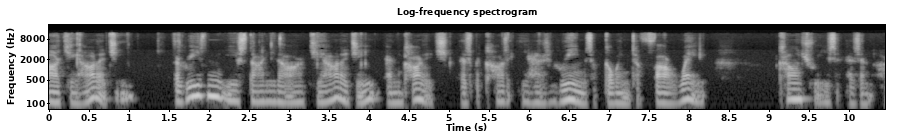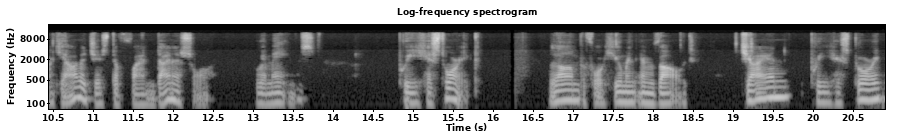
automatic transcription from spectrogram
Archaeology. The reason we study the archaeology in college is because it has dreams of going to faraway countries as an archaeologist to find dinosaur remains. Prehistoric. Long before human evolved, giant prehistoric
